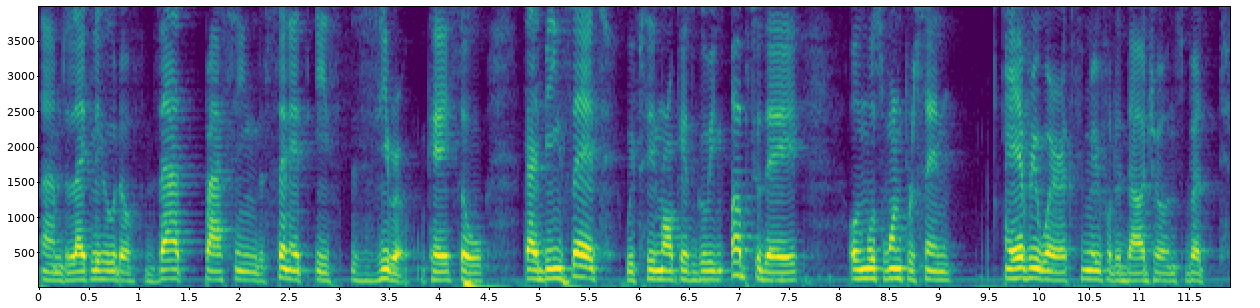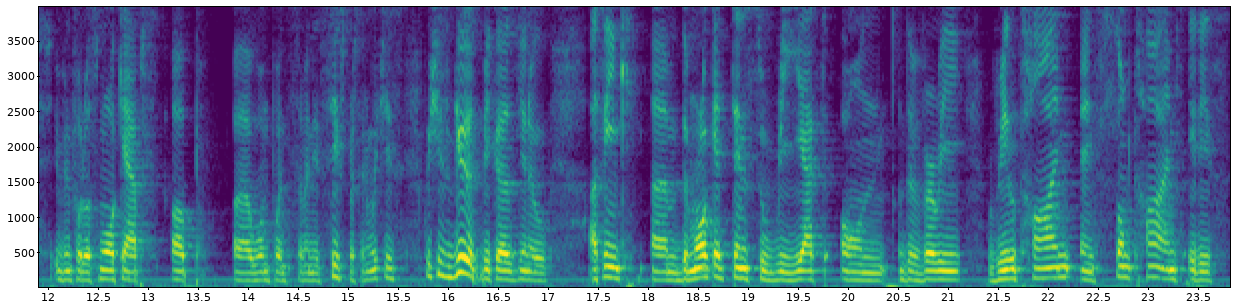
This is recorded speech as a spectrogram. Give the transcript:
um, the likelihood of that passing the Senate is zero. Okay, so that being said, we've seen markets going up today, almost one percent everywhere, except maybe for the Dow Jones, but even for the small caps, up 1.76%, which is which is good because you know I think um, the market tends to react on the very real time, and sometimes it is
